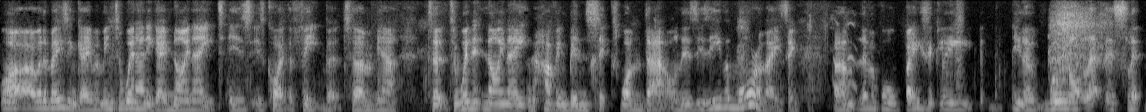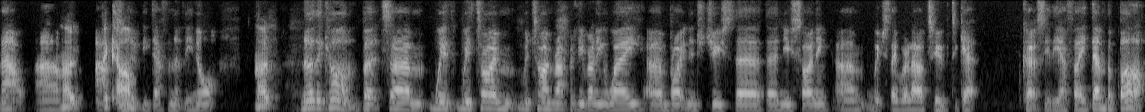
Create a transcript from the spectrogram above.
Well, an amazing game. I mean, to win any game nine eight is is quite the feat. But um, yeah, to, to win it nine eight, having been six one down, is is even more amazing. Um, Liverpool basically, you know, will not let this slip now. Um, no, they can't. Definitely not. No, no, they can't. But um, with with time with time rapidly running away, um, Brighton introduced their their new signing, um, which they were allowed to to get courtesy of the FA, Demba Ba,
